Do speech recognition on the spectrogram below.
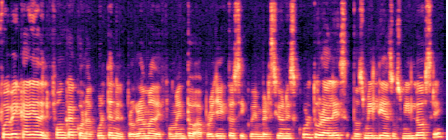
Fue becaria del FONCA con Aculta en el programa de fomento a proyectos y coinversiones culturales 2010-2012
